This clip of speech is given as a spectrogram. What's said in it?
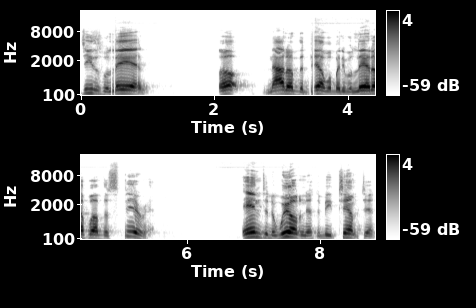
Jesus was led up, not of the devil, but he was led up of the Spirit into the wilderness to be tempted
